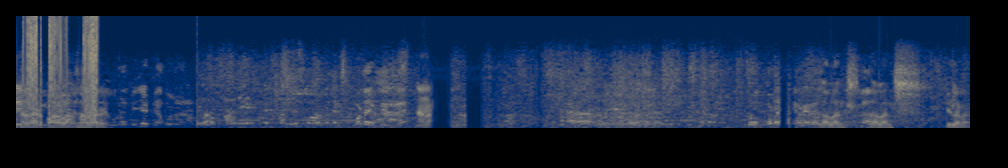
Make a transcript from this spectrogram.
நல்லா இருக்கு பார்க்கலாம். நல்லா இருக்கு நல்லா இருந்துச்சு நல்லா இருந்துச்சு இல்லைண்ணா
